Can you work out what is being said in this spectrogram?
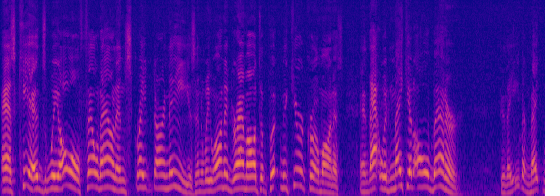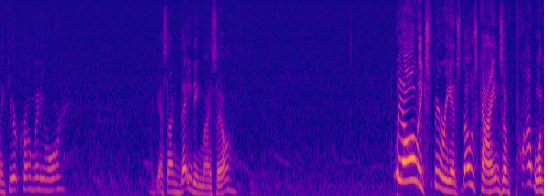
As kids, we all fell down and scraped our knees, and we wanted Grandma to put Mercurochrome on us and that would make it all better. Do they even make Mercurochrome anymore? I guess I'm dating myself. We all experience those kinds of problems.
